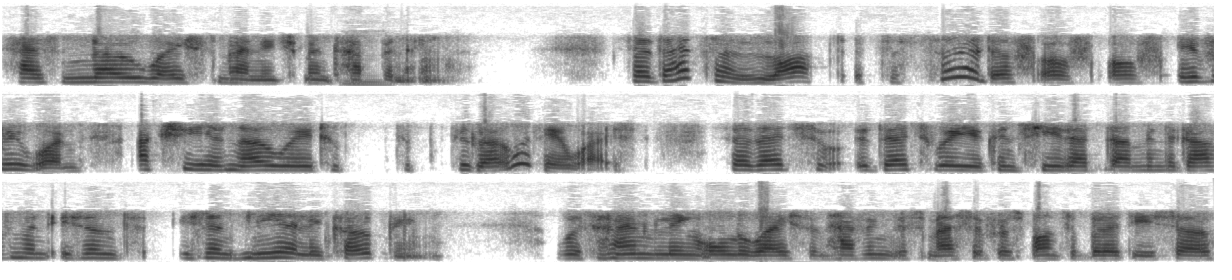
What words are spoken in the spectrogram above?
has no waste management happening. So that's a lot. It's a third of, of, of everyone actually has nowhere to, to, to go with their waste. So that's that's where you can see that I mean the government isn't isn't nearly coping with handling all the waste and having this massive responsibility. So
